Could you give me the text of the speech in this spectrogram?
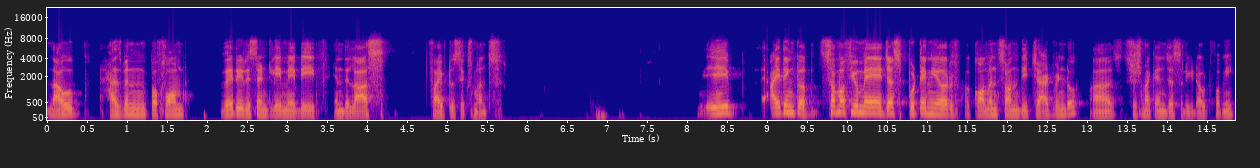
now has been performed very recently, maybe in the last five to six months. I think uh, some of you may just put in your comments on the chat window. Uh, Sushma can just read out for me.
